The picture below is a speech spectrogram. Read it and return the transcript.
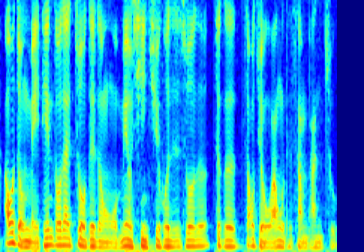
啊，我怎么每天都在做这种我没有兴趣，或者是说这个朝九晚五的上班族。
